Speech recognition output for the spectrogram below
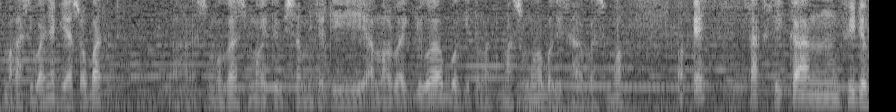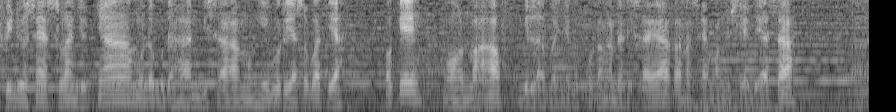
terima kasih banyak ya sobat semoga semua itu bisa menjadi amal baik juga bagi teman-teman semua bagi sahabat semua. Oke saksikan video-video saya selanjutnya. Mudah-mudahan bisa menghibur ya sobat ya. Oke mohon maaf bila banyak kekurangan dari saya karena saya manusia biasa. Uh,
